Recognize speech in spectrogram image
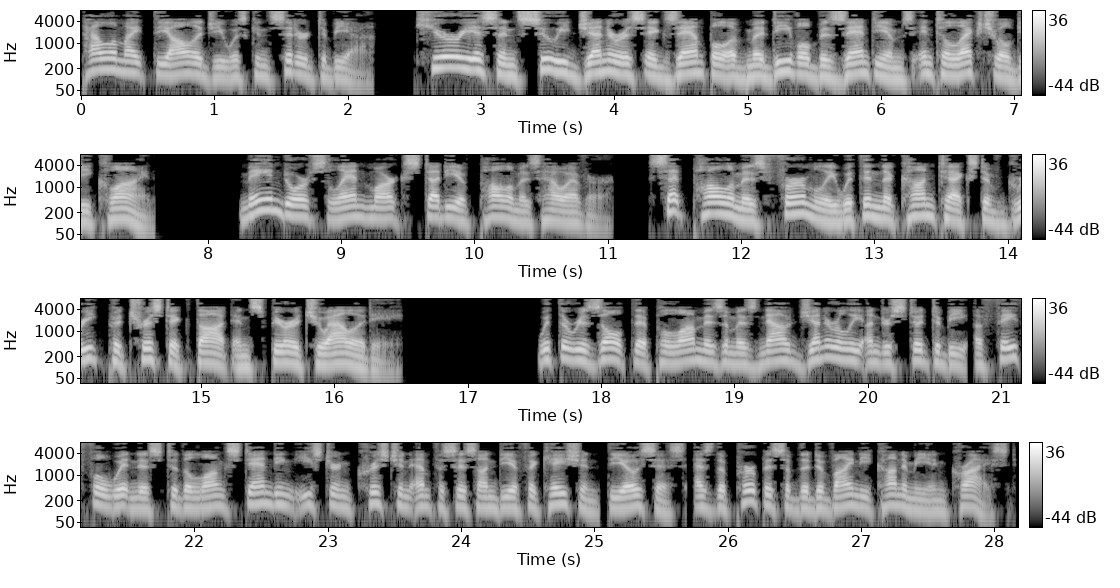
Palamite theology was considered to be a "...curious and sui generis example of medieval Byzantium's intellectual decline." Meyendorff's landmark study of Palamas however, "...set Palamas firmly within the context of Greek patristic thought and spirituality." With the result that Palamism is now generally understood to be a faithful witness to the long-standing Eastern Christian emphasis on deification theosis as the purpose of the divine economy in Christ.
